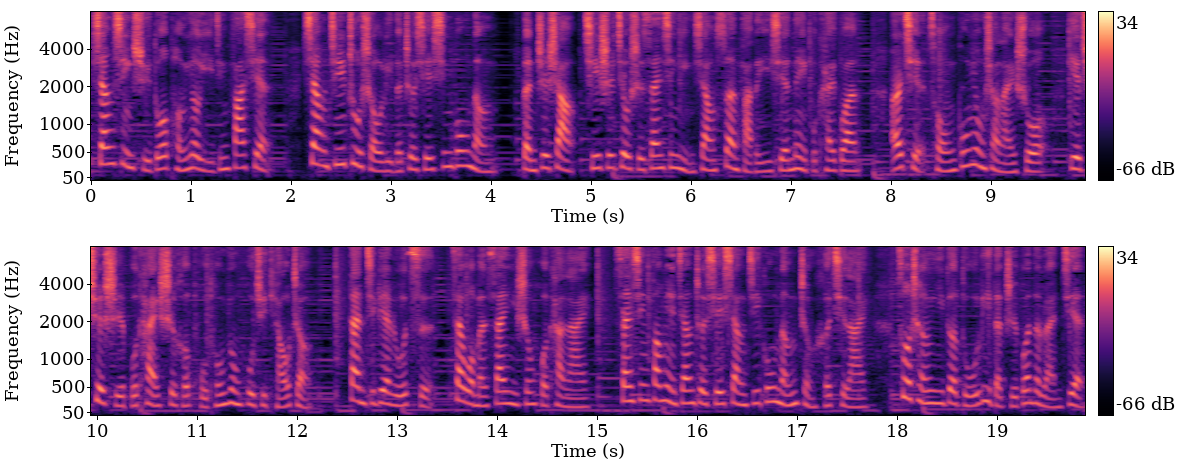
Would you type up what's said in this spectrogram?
相信许多朋友已经发现，相机助手里的这些新功能。本质上其实就是三星影像算法的一些内部开关，而且从功用上来说，也确实不太适合普通用户去调整。但即便如此，在我们三亿生活看来，三星方面将这些相机功能整合起来，做成一个独立的直观的软件，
